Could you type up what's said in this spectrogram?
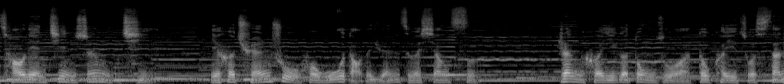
操练近身武器，也和拳术或舞蹈的原则相似。任何一个动作都可以做三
